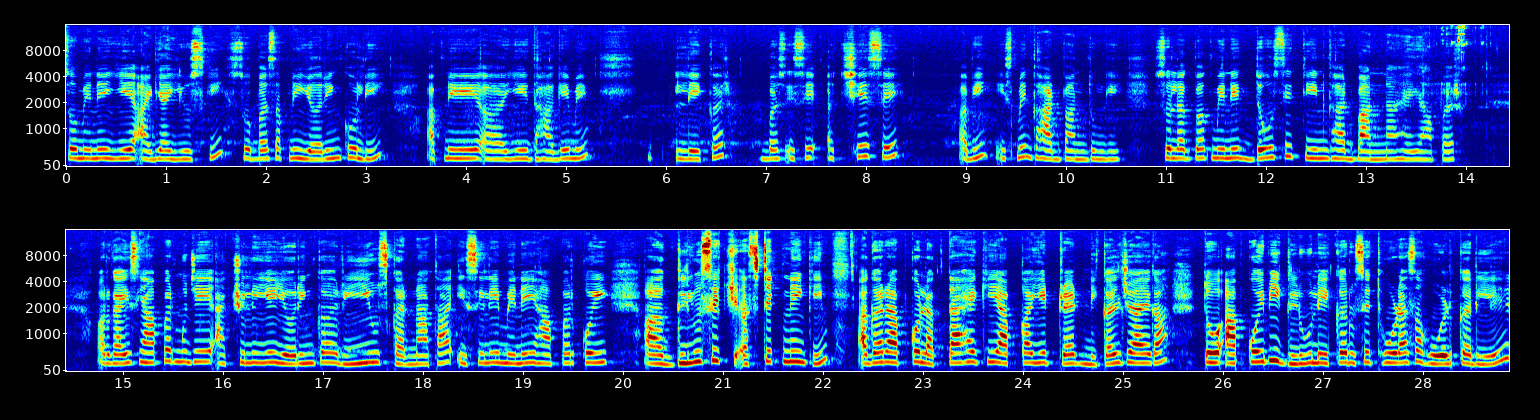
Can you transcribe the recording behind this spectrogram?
सो so, मैंने ये आइडिया यूज़ की। सो so, बस अपनी इयर को ली अपने ये धागे में लेकर बस इसे अच्छे से अभी इसमें घाट बाँध दूँगी। सो, लगभग मैंने दो से तीन घाट बांधना है यहाँ पर। और गाइस, यहाँ पर मुझे एक्चुअली ये ईयरिंग का रीयूज़ करना था, इसीलिए मैंने यहाँ पर कोई ग्लू से स्टिक नहीं की। अगर आपको लगता है कि आपका ये ट्रेड निकल जाएगा तो आप कोई भी ग्लू लेकर उसे थोड़ा सा होल्ड करिए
